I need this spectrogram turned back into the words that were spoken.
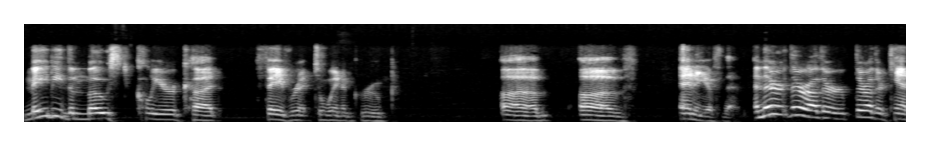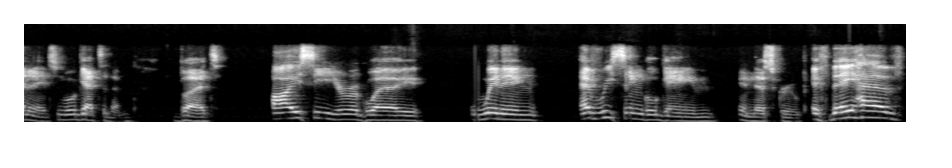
maybe the most clear cut favorite to win a group, um, of any of them. And there there are other there are other candidates, and we'll get to them. But I see Uruguay winning every single game in this group. If they have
